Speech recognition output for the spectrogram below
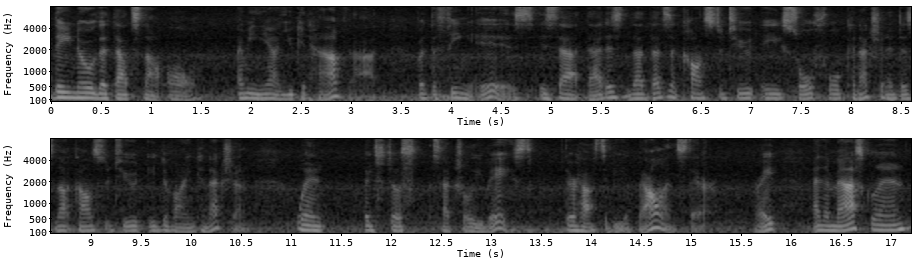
They know that that's not all. I mean, yeah, you can have that, but the thing is, is that that is that, that doesn't constitute a soulful connection. It does not constitute a divine connection. When it's just sexually based, there has to be a balance there, right? And the masculine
